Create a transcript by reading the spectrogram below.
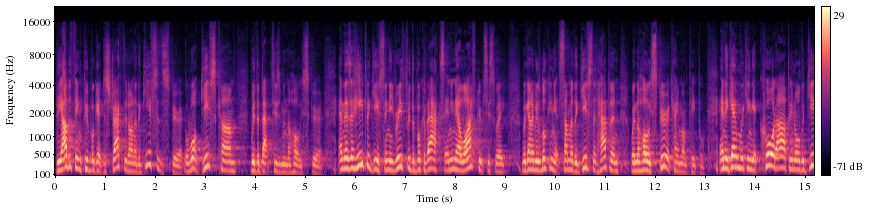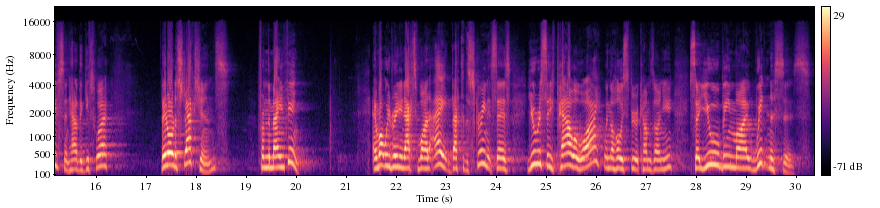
The other thing people get distracted on are the gifts of the Spirit. But what gifts come with the baptism in the Holy Spirit? And there's a heap of gifts, and you read through the book of Acts, and in our life groups this week, we're going to be looking at some of the gifts that happened when the Holy Spirit came on people. And again, we can get caught up in all the gifts and how the gifts work. They're all distractions from the main thing. And what we read in Acts 1 8, back to the screen, it says, You'll receive power. Why? When the Holy Spirit comes on you. So you will be my witnesses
